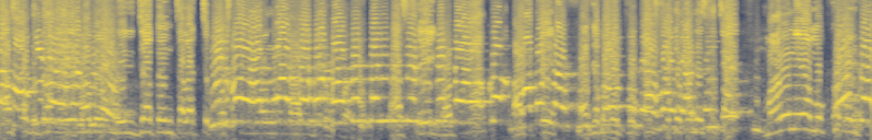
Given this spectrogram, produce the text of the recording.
শাসক দল এইভাবে নির্যাতন চালাচ্ছে সেই ঘটনা আজকে একেবারে প্রকাশ্যে যখন এসেছে মাননীয় মুখ্যমন্ত্রী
